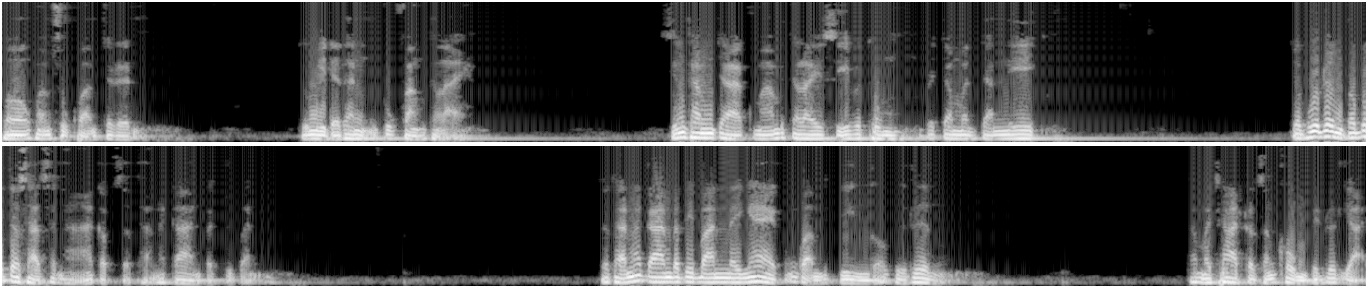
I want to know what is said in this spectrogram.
ขอความสุขความเจริญจงมีแต่ท่านผู้ฟังทั้งหลายสิ่งธรรมจากมหาวิทยาลัยศรีปทุมประจำวันจันทร์นี้ จะพูดเรื่องพระพุทธศาสนากับสถานการณ์ปัจจุบัน สถานการณ์ปฏิบัติในแง่ของความจริงก็คือเรื่อง ธรรมชาติกับสังคมเป็นเรื่องใหญ่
